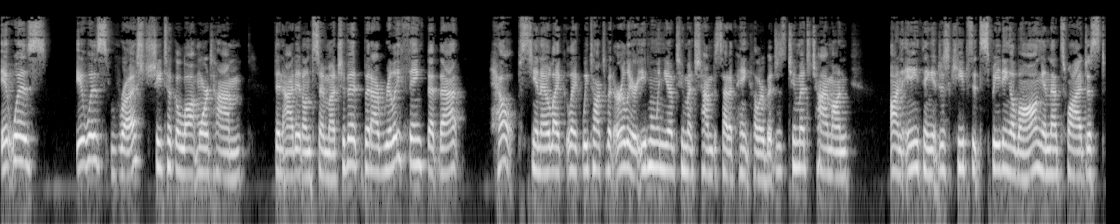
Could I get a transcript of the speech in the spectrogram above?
it was, it was rushed. She took a lot more time than I did on so much of it, but I really think that that helps, you know, like like we talked about earlier, even when you have too much time to set a paint color, but just too much time on on anything, it just keeps it speeding along and that's why I just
